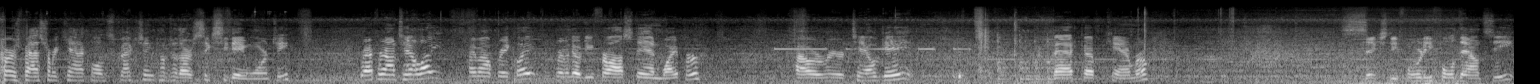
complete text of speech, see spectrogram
car's passed for mechanical inspection, comes with our 60 day warranty. Wraparound tail light, high mount brake light, window defrost and wiper, power rear tailgate, backup camera, 60-40 fold down seat,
